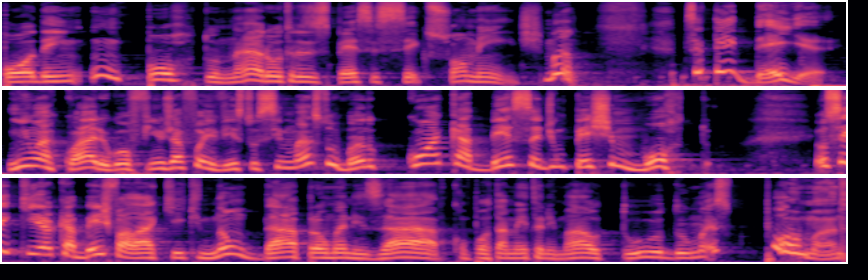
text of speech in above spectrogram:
podem importunar outras espécies sexualmente. Mano, Pra você ter ideia, em um aquário o golfinho já foi visto se masturbando com a cabeça de um peixe morto. Eu sei que eu acabei de falar aqui que não dá para humanizar comportamento animal, tudo, mas, pô, mano.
